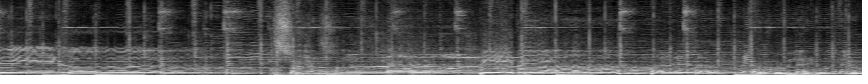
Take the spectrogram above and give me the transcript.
വീണു സ്വർണ പീതാംബരം ഉലഞ്ഞു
